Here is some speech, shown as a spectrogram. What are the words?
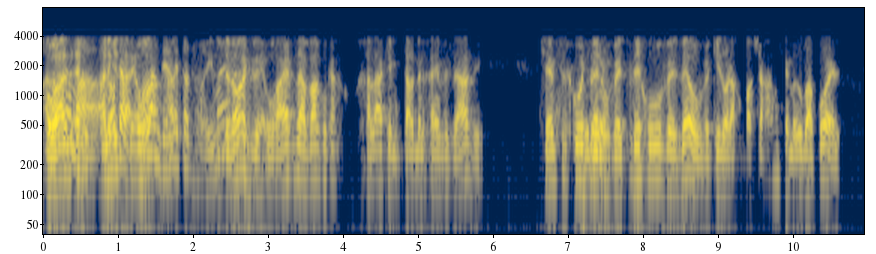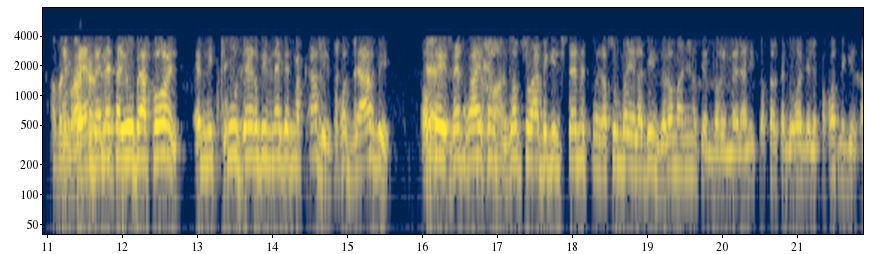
אני לא יודע מה, אני לא יודע, בהולנד אין את הדברים האלה. זה לא רק זה, הוא ראה איך זה עבר כל כך חלק עם טל בן חיים וזהבי. שהם שיחקו אצלנו והצליחו וזהו, וכאילו אנחנו כבר שכחנו שהם היו בהפועל. אבל אם רק... והם באמת היו בהפועל, הם ניצחו דרבים נגד מכבי, לפחות זהבי. אוקיי, בן רייכר, נכון. עזוב שהוא היה בגיל 12, רשום בילדים, זה לא מעניין אותי הדברים האלה, אני סופר כדורגל לפחות מגיל 15-16.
